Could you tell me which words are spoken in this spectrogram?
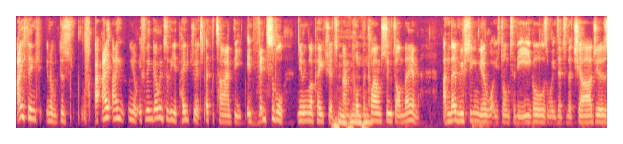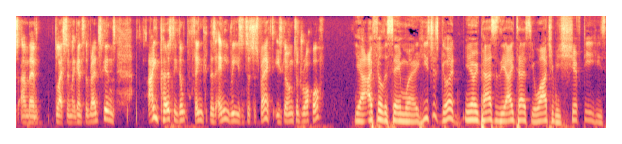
I think you know there's I, I you know if they go into the Patriots at the time, the invincible New England Patriots, and put the clown suit on them, and then we've seen you know what he's done to the Eagles, what he did to the Chargers, and then bless him against the Redskins. I personally don't think there's any reason to suspect he's going to drop off. Yeah, I feel the same way. He's just good. You know, he passes the eye test. You watch him; he's shifty. He's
